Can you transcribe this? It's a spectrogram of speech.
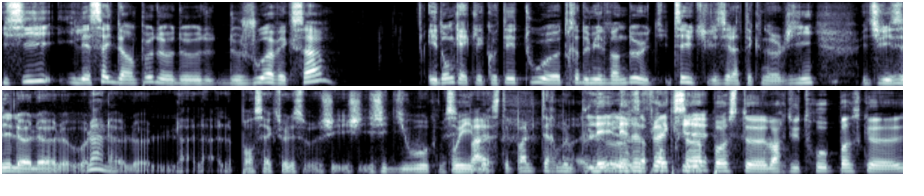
Ici, il essaye d'un peu de, de- de jouer avec ça. Et donc, avec les côtés tout euh, très 2022, ut- tu sais, utiliser la technologie, utiliser le, le- le- voilà, le- le- la, la- la pensée actuelle. J'ai dit woke, mais c'est Oui, pas- c'était pas le terme le plus Les, les euh, réflexes, un post euh, Marc Dutroux, post que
